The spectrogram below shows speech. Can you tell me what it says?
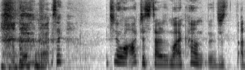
I was like, do you know what? I just started my account. Just I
